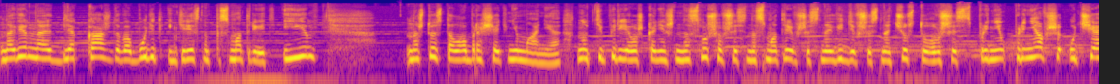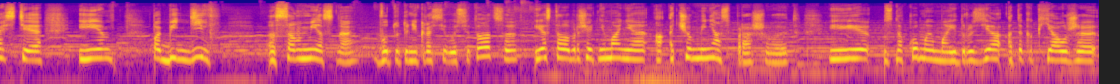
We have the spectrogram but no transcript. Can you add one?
наверное, для каждого будет интересно посмотреть. И на что я стала обращать внимание. Ну, теперь я уж, конечно, наслушавшись, насмотревшись, навидевшись, начувствовавшись, приня- принявши участие и победив э, совместно вот эту некрасивую ситуацию, я стала обращать внимание, а о чем меня спрашивают. И знакомые мои друзья, а так как я уже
